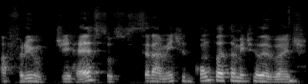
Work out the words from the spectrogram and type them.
a Frio. De resto, sinceramente, completamente relevante.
